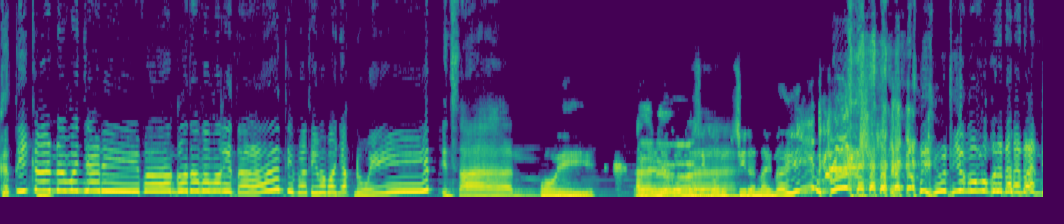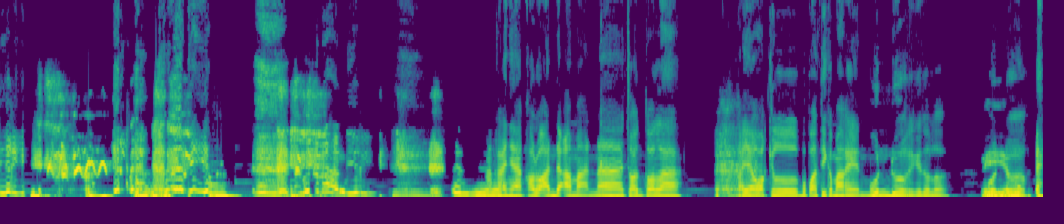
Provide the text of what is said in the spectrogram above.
ketika anda menjadi anggota pemerintahan tiba-tiba banyak duit instan. Woi. Aduh. korupsi, korupsi dan lain-lain. Yuk dia ngomong gue udah nahan diri. Diam. Gue udah nahan diri. Makanya kalau anda amanah, contoh lah kayak wakil bupati kemarin mundur gitu loh. Iya, Mundur. eh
